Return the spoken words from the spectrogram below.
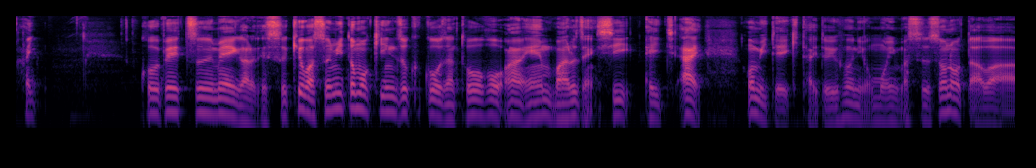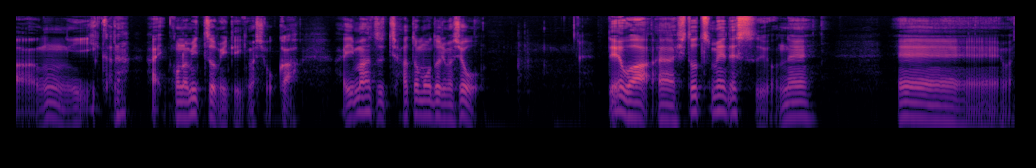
はい。個別銘柄です。今日は住友金属鉱山東方亜鉛丸善 CHI を見ていきたいというふうに思います。その他は、うん、いいかな。はい。この3つを見ていきましょうか。はい。まずチャート戻りましょう。では、1つ目ですよね。えー、間違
